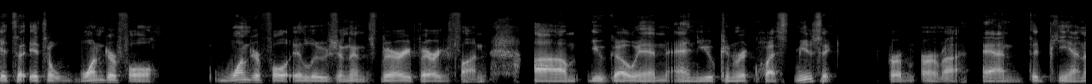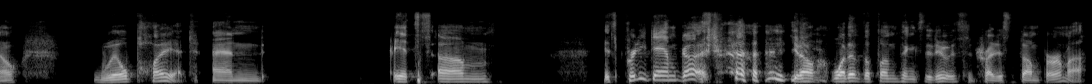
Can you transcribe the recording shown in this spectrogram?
it's a it's a wonderful, wonderful illusion and it's very, very fun. Um, you go in and you can request music from Irma and the piano will play it. And it's um it's pretty damn good. you know, one of the fun things to do is to try to stump Irma.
